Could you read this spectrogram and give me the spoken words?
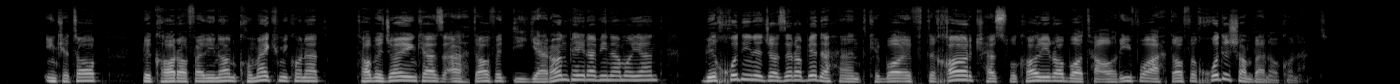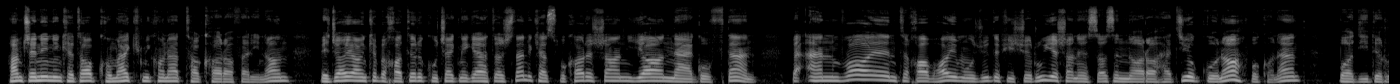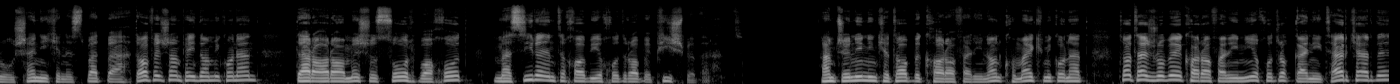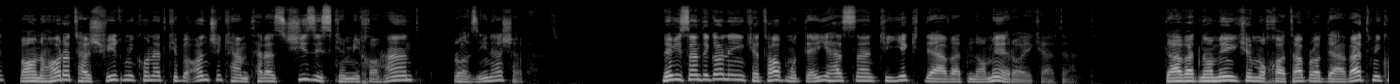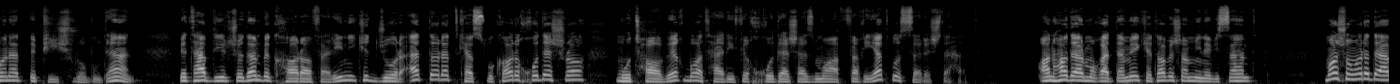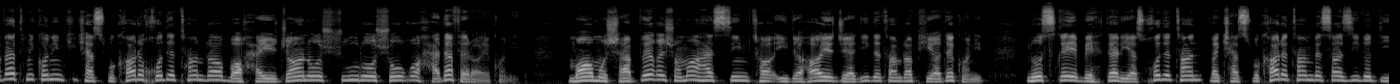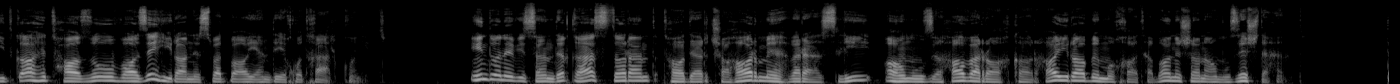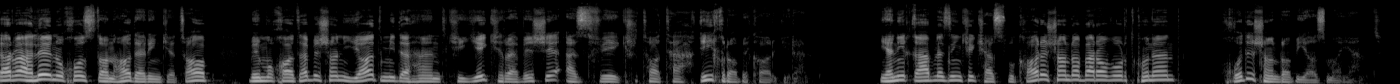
این کتاب به کارآفرینان کمک می کند تا به جای اینکه از اهداف دیگران پیروی نمایند به خود این اجازه را بدهند که با افتخار کسب و کاری را با تعاریف و اهداف خودشان بنا کنند. همچنین این کتاب کمک می کند تا کارآفرینان به جای آنکه به خاطر کوچک نگه داشتن کسب و کارشان یا نگفتن به انواع انتخابهای موجود پیش رویشان احساس ناراحتی و گناه بکنند با دید روشنی که نسبت به اهدافشان پیدا می کنند در آرامش و صلح با خود مسیر انتخابی خود را به پیش ببرند. همچنین این کتاب به کارآفرینان کمک می کند تا تجربه کارآفرینی خود را غنیتر کرده و آنها را تشویق می کند که به آنچه کمتر از چیزی است که می خواهند راضی نشوند. نویسندگان این کتاب مدعی هستند که یک دعوتنامه ارائه کردند. دعوتنامه ای که مخاطب را دعوت می کند به پیشرو بودن، به تبدیل شدن به کارآفرینی که جرأت دارد کسب و کار خودش را مطابق با تعریف خودش از موفقیت گسترش دهد. آنها در مقدمه کتابشان می نویسند ما شما را دعوت می کنیم که کسب و کار خودتان را با هیجان و شور و شوق و هدف ارائه کنید. ما مشوق شما هستیم تا ایده های جدیدتان را پیاده کنید. نسخه بهتری از خودتان و کسب و کارتان بسازید و دیدگاه تازه و واضحی را نسبت به آینده خود خلق کنید. این دو نویسنده قصد دارند تا در چهار محور اصلی آموزه ها و راهکارهایی را به مخاطبانشان آموزش دهند. در وهله نخست آنها در این کتاب به مخاطبشان یاد می دهند که یک روش از فکر تا تحقیق را به کار گیرند. یعنی قبل از اینکه کسب و کارشان را برآورد کنند، خودشان را بیازمایند.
